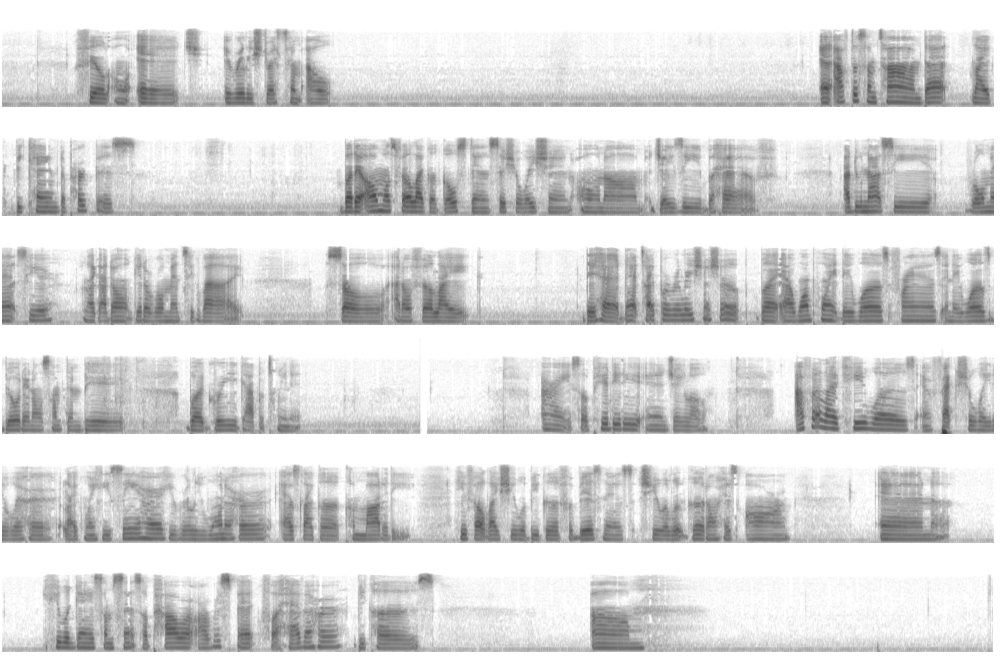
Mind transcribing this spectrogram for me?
feel on edge. It really stressed him out. And after some time, that like became the purpose. But it almost felt like a ghosting situation on um, Jay Z behalf. I do not see romance here. Like I don't get a romantic vibe. So I don't feel like they had that type of relationship. But at one point they was friends and they was building on something big but greed got between it. Alright, so P. Diddy and J Lo. I felt like he was infatuated with her. Like when he seen her, he really wanted her as like a commodity. He felt like she would be good for business. She would look good on his arm. And he would gain some sense of power or respect for having her because um,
